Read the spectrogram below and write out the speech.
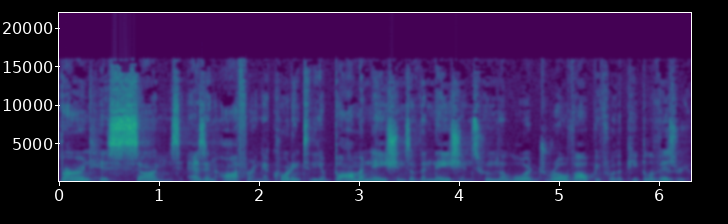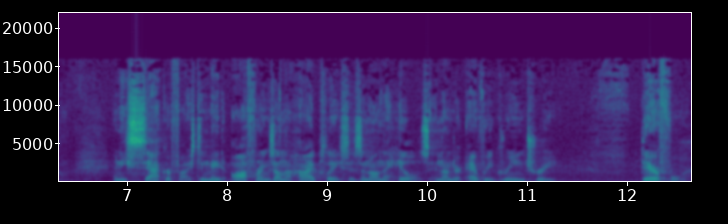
burned his sons as an offering, according to the abominations of the nations whom the Lord drove out before the people of Israel. And he sacrificed and made offerings on the high places and on the hills and under every green tree. Therefore,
